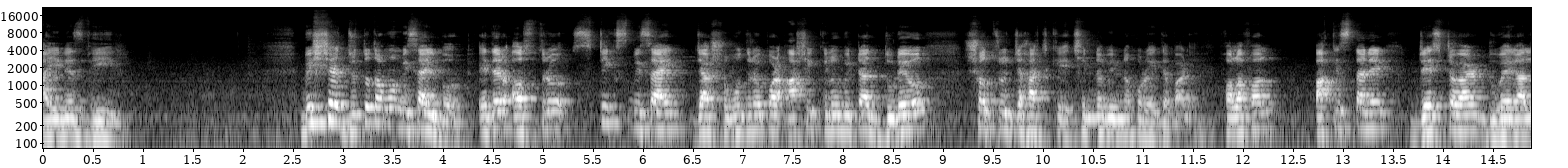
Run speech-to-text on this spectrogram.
আইএনএস ভীর বিশ্বের দ্রুততম মিসাইল বোট। এদের অস্ত্র স্টিক্স মিসাইল, যা সমুদ্রের উপর আশি কিলোমিটার দূরেও শত্রুর জাহাজকে ছিন্নভিন্ন করে দিতে পারে। ফলাফল, পাকিস্তানের ড্রেস্টওয়ার ডুবে গেল।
